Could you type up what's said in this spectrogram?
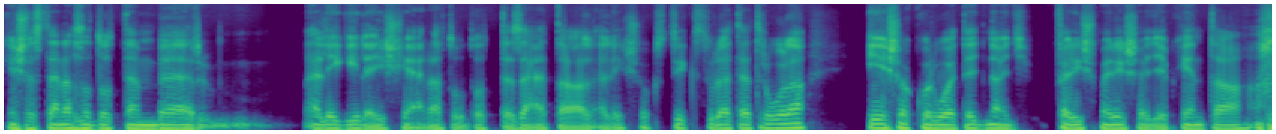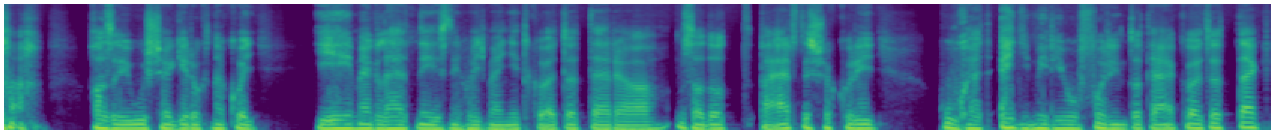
és aztán az adott ember eléggé le is járatódott ezáltal, elég sok cikk született róla, és akkor volt egy nagy felismerés egyébként a, a hazai újságíróknak, hogy jé, meg lehet nézni, hogy mennyit költött erre az adott párt, és akkor így, hú, hát egy millió forintot elköltöttek,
